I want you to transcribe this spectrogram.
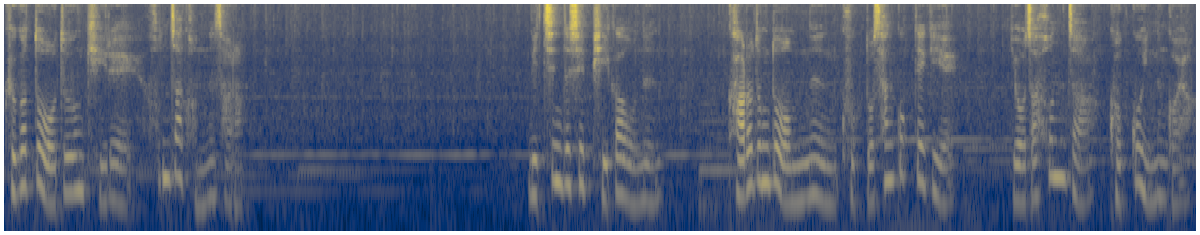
그것도 어두운 길에 혼자 걷는 사람. 미친 듯이 비가 오는 가로등도 없는 국도 산 꼭대기에 여자 혼자 걷고 있는 거야.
